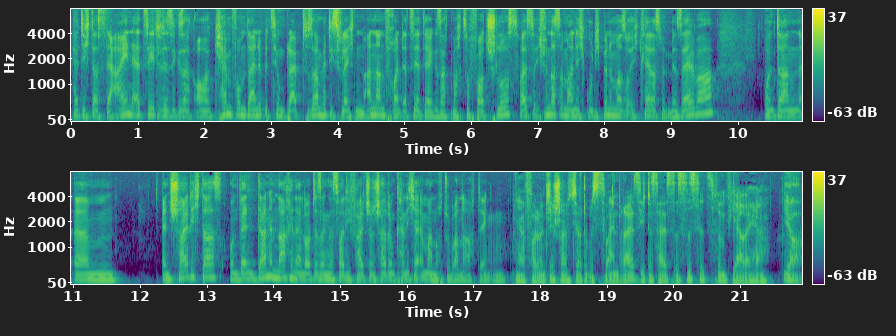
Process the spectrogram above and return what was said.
hätte ich das der einen erzählt, hätte sie gesagt, oh, kämpf um deine Beziehung, bleib zusammen. Hätte ich es vielleicht einem anderen Freund erzählt, der gesagt, macht sofort Schluss. Weißt du, ich finde das immer nicht gut. Ich bin immer so, ich kläre das mit mir selber und dann ähm, entscheide ich das. Und wenn dann im Nachhinein Leute sagen, das war die falsche Entscheidung, kann ich ja immer noch drüber nachdenken. Ja, voll. Und hier schreibst du auch, du bist 32, das heißt, es ist jetzt fünf Jahre her. Ja,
